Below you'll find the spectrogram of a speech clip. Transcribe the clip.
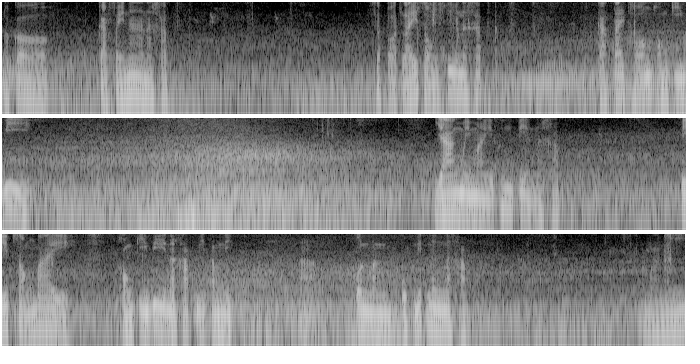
แล้วก็กาดไฟหน้านะครับ สปอตไลท์สองคู่นะครับ กาดใต้ท้องของกีวียางใหม่ๆเพิ่งเปลี่ยนนะครับปี๊บสองใบของกีวีนะครับ มีตำหนิก้นมันบุบนิดนึงนะครับ ประมาณนี้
